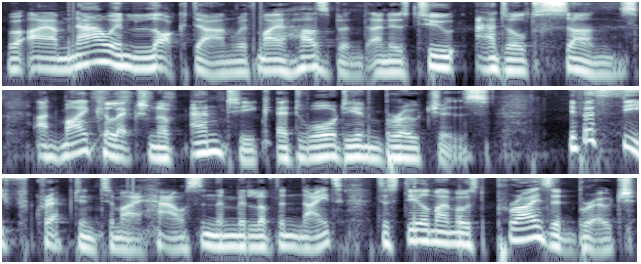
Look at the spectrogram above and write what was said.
where I am now in lockdown with my husband and his two adult sons, and my collection of antique Edwardian brooches. If a thief crept into my house in the middle of the night to steal my most prized brooch,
